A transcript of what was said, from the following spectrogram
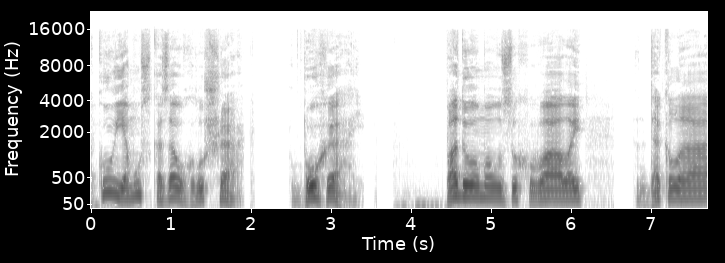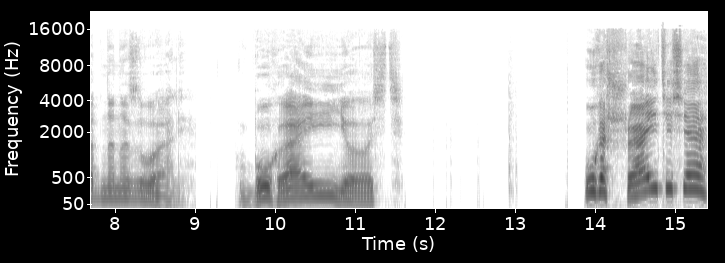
якую яму сказаў глушак. Бугай падумаў зухвалай, дакладна назвалі. Бугай ёсць. Угашайцеся,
